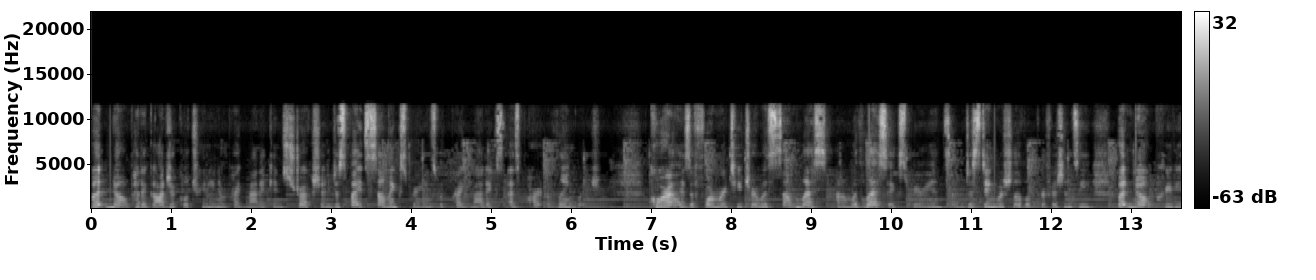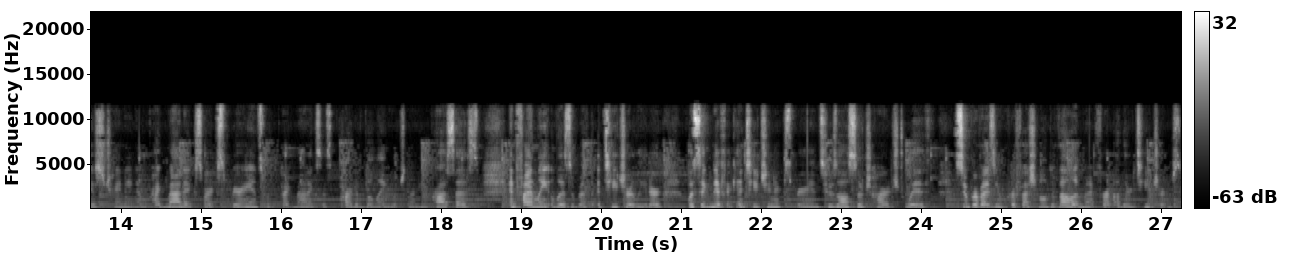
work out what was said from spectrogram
but no pedagogical training in pragmatic instruction, despite some experience with pragmatics as part of language. Cora is a former teacher with some less um, with less experience distinguished level of proficiency, but no previous training in pragmatics or experience with pragmatics as part of the language learning process. And finally, Elizabeth, a teacher leader with significant teaching experience who's also charged with supervising professional development for other teachers.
